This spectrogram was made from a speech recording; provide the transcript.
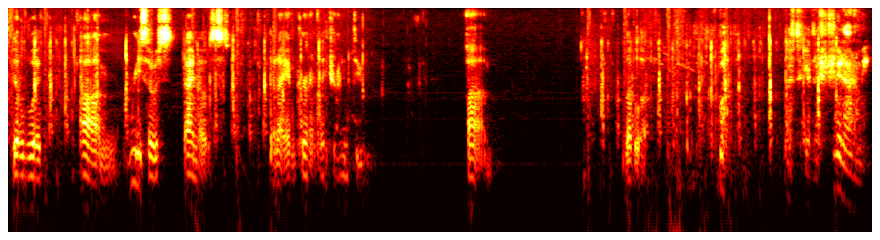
filled with um, resource dinos that I am currently trying to um, level up. What? That scared the shit out of me.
